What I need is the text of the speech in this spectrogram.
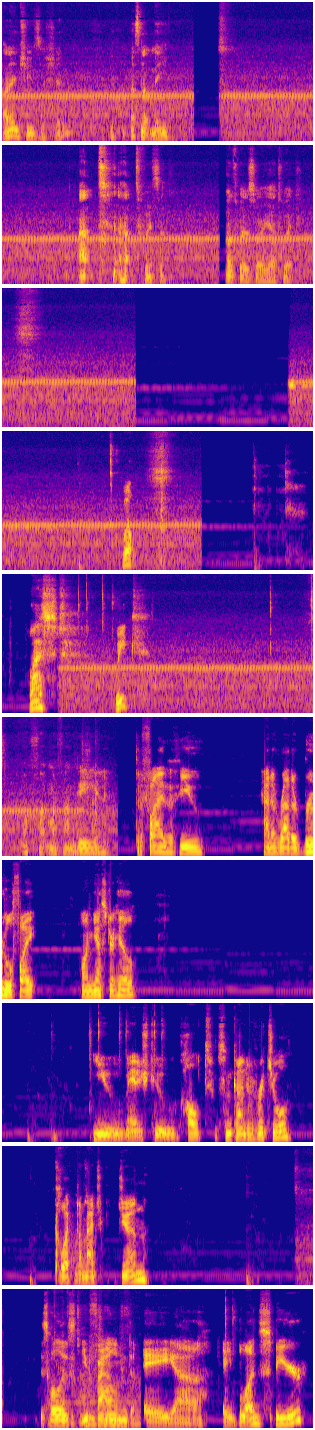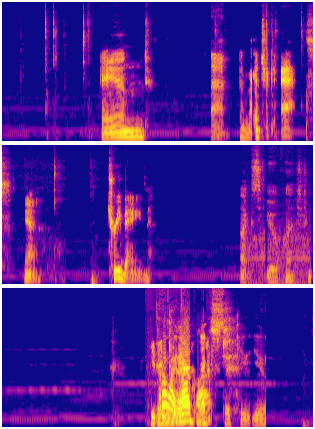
I didn't choose this shit. That's not me. At at Twitter. Not Twitter, sorry, yeah, Twitch. Well, last week Oh fuck, my fan. the uh, the five of you had a rather brutal fight on Yester You managed to halt some kind of ritual, collect a magic gem, as well as you found a uh, a blood spear and Ah. a magic axe. Yeah, Treebane. Ask you a question. You How do I took a add short that? rest. you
